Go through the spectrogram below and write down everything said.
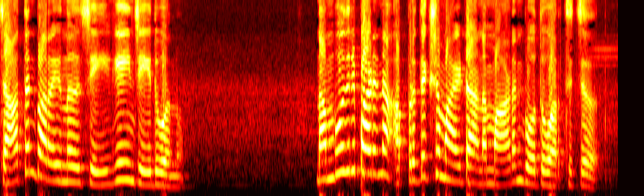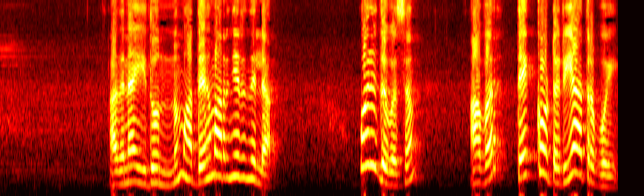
ചാത്തൻ പറയുന്നത് ചെയ്യുകയും ചെയ്തു വന്നു. നമ്പൂതിരിപ്പാടിന് അപ്രത്യക്ഷമായിട്ടാണ് മാടൻ പോത്ത് വർത്തിച്ചത്. അതിനാൽ ഇതൊന്നും അദ്ദേഹം അറിഞ്ഞിരുന്നില്ല. ഒരു ദിവസം അവർ തെക്കോട്ടൊരു യാത്ര പോയി.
